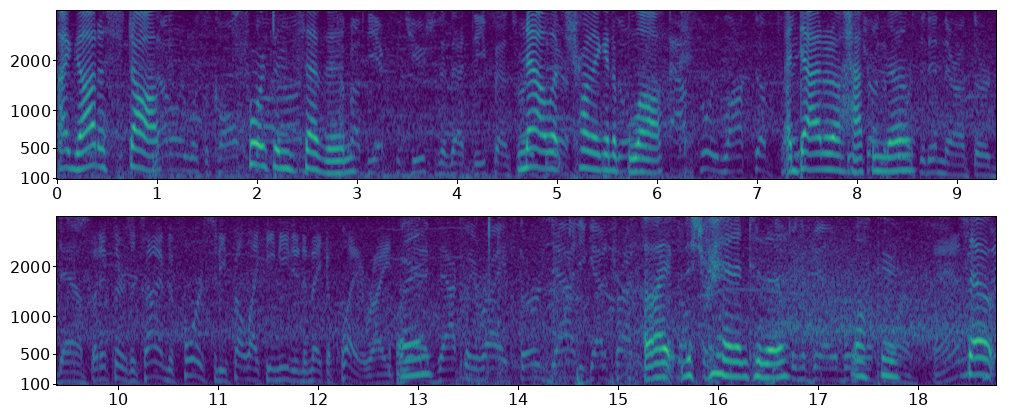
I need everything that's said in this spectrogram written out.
I gotta stop. It's fourth and seven. Now let's try to get a block. I doubt it'll happen though. But if there's a time to force it, he felt like he needed to make a play, right? One. exactly right. Third down, you gotta try Oh, I just ran into the Walker. So,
